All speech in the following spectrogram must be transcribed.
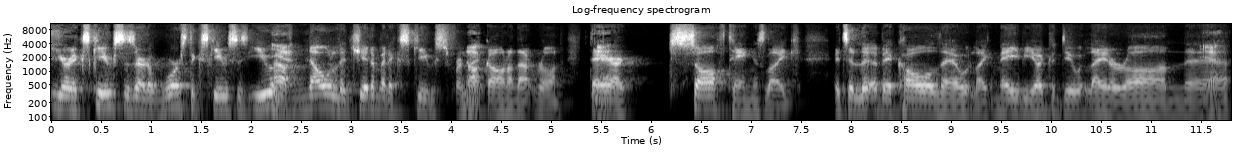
your excuses are the worst excuses. You have yeah. no legitimate excuse for no. not going on that run. They yeah. are soft things like it's a little bit cold out. Like maybe I could do it later on. Uh, yeah.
